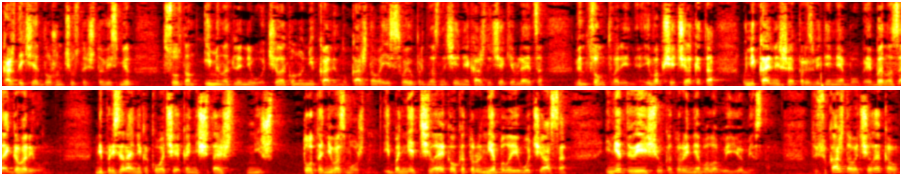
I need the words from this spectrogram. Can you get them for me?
Каждый человек должен чувствовать, что весь мир создан именно для него. Человек, он уникален, у каждого есть свое предназначение, каждый человек является венцом творения. И вообще, человек это уникальнейшее произведение Бога. И Бен Азай говорил, не презирай никакого человека, не считай ни что-то невозможным. Ибо нет человека, у которого не было его часа, и нет вещи, у которой не было бы ее места. То есть у каждого человека,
